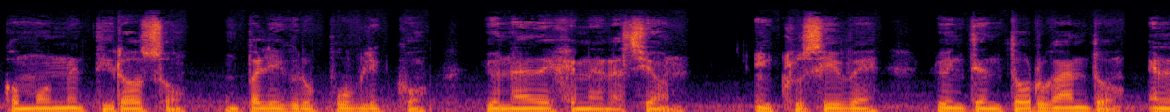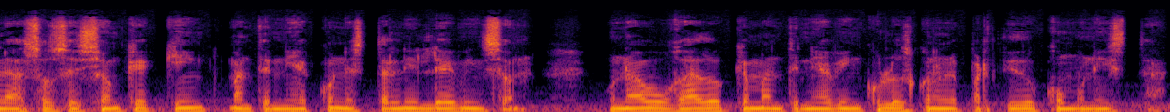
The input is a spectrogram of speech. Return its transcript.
como un mentiroso, un peligro público y una degeneración. Inclusive lo intentó hurgando en la asociación que King mantenía con Stanley Levinson, un abogado que mantenía vínculos con el Partido Comunista.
